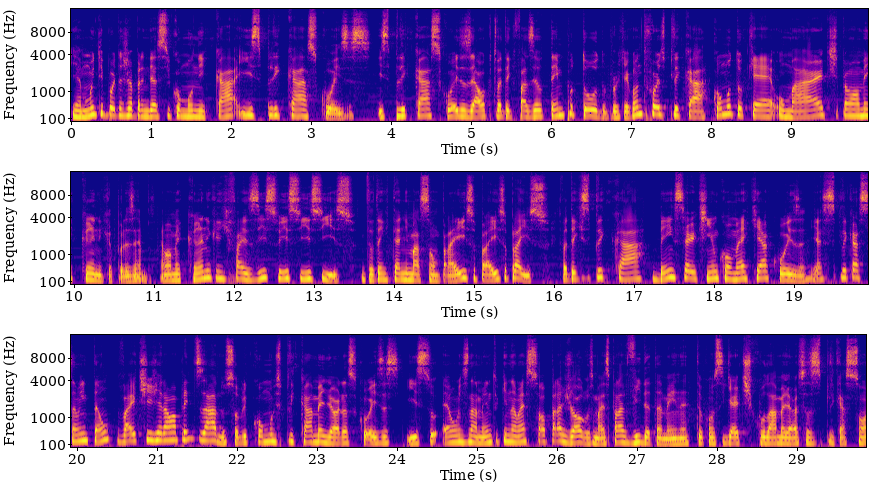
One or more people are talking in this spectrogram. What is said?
E é muito importante aprender a se comunicar e explicar as coisas. Explicar as coisas é algo que tu vai ter que fazer o tempo todo, porque quando tu for explicar como tu quer uma arte para uma mecânica, por exemplo, é uma mecânica que faz isso, isso, isso e isso. Então tem que ter animação para isso, para isso, para isso. Tu vai ter que explicar bem certinho como é que é a coisa. E essa explicação então vai te gerar um aprendizado sobre como explicar melhor as coisas. Isso é um ensinamento que não é só para jogos, mas para a vida também, né? Tu conseguir articular melhor suas explicações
